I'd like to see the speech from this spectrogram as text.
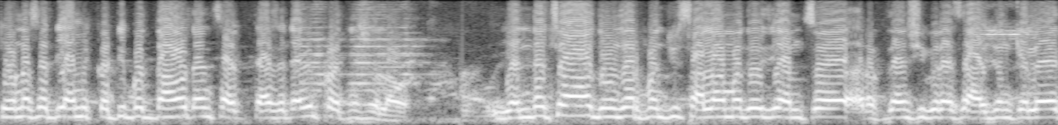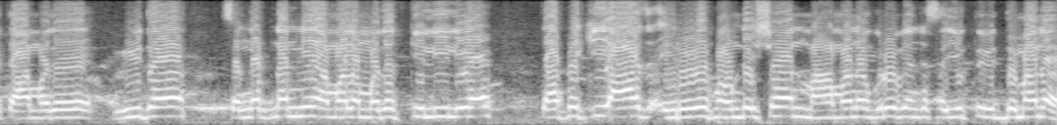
ठेवण्यासाठी आम्ही कटिबद्ध आहोत आणि त्यासाठी आम्ही प्रयत्नशील आहोत. यंदाच्या दोन हजार पंचवीस सालामध्ये जे आमचं रक्तदान शिबिराचं आयोजन केलं आहे त्यामध्ये विविध संघटनांनी आम्हाला मदत केलेली आहे. त्यापैकी आज हिरोळे फाउंडेशन महामानव ग्रुप यांच्या संयुक्त विद्यमानं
